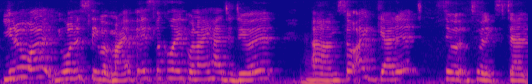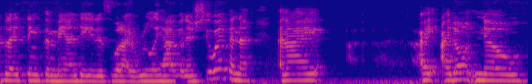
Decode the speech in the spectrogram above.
you know what? You want to see what my face looked like when I had to do it. Um, so I get it to to an extent, but I think the mandate is what I really have an issue with, and and I I, I don't know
